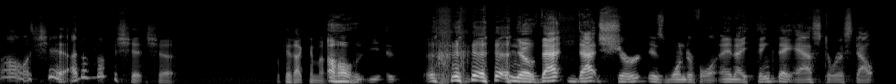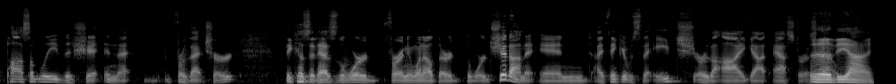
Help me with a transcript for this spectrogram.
oh shit, I'd have loved a shit shirt. Okay, that came up. oh no that that shirt is wonderful and i think they asterisked out possibly the shit in that for that shirt because it has the word for anyone out there the word shit on it and i think it was the h or the i got asterisk. uh, the I.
